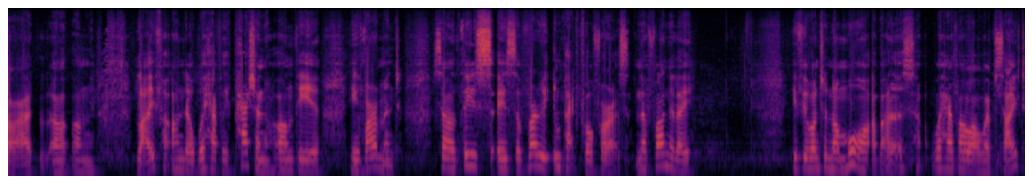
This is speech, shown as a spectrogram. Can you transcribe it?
on life, and we have a passion on the environment. So this is very impactful for us. Now, finally, if you want to know more about us, we have our website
